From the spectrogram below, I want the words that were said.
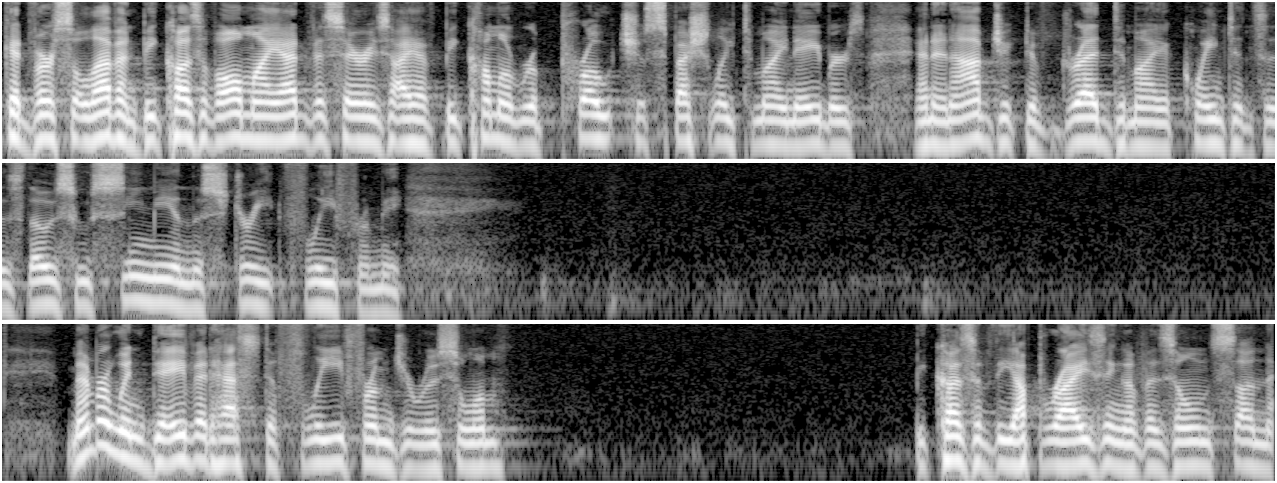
Look at verse 11. Because of all my adversaries, I have become a reproach, especially to my neighbors, and an object of dread to my acquaintances. Those who see me in the street flee from me. Remember when David has to flee from Jerusalem because of the uprising of his own son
